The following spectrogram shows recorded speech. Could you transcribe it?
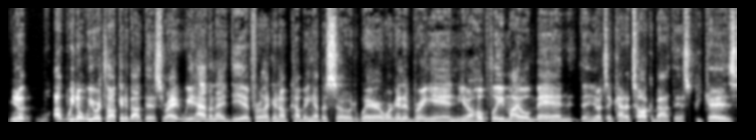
you know, we know we were talking about this, right? We have an idea for like an upcoming episode where we're going to bring in, you know, hopefully my old man, you know, to kind of talk about this because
